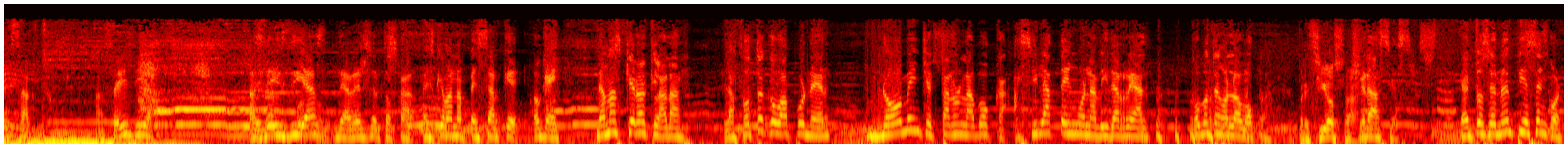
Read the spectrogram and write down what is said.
exacto. A seis días. a seis días de haberse tocado. Es que van a pensar que, ok, nada más quiero aclarar, la foto que voy a poner, no me inyectaron la boca, así la tengo en la vida real. ¿Cómo tengo la boca? Preciosa. Gracias. Entonces no empiecen con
